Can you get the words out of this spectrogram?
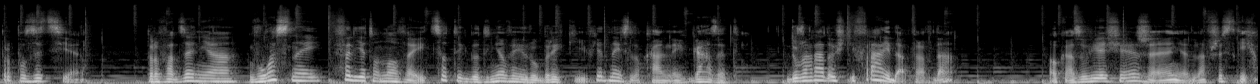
propozycję prowadzenia własnej felietonowej, cotygodniowej rubryki w jednej z lokalnych gazet. Duża radość i frajda, prawda? Okazuje się, że nie dla wszystkich.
